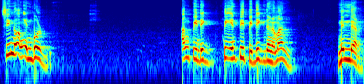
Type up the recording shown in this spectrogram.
Sino ang involved? Ang pinig, PNP pidig na naman. Member.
